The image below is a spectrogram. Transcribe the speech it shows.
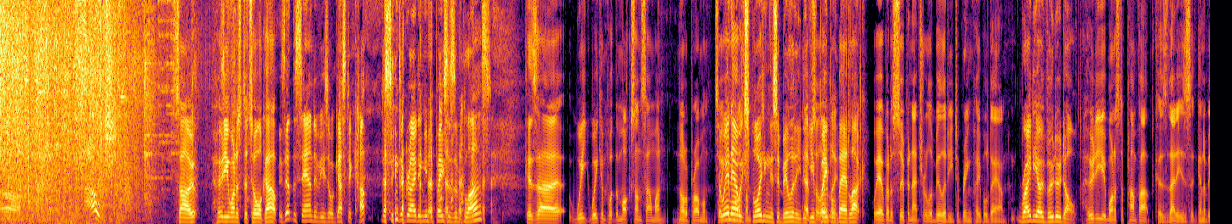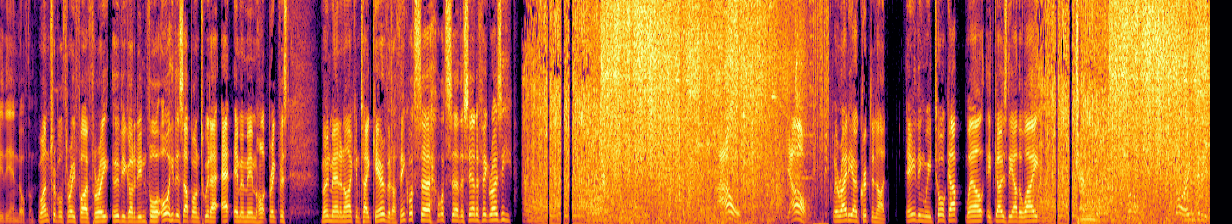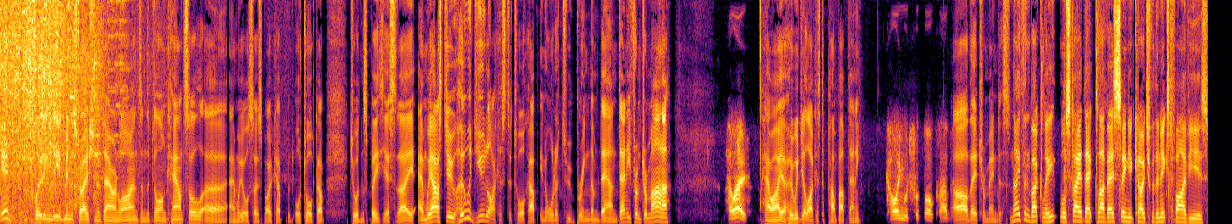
Oh. Ouch! So, who do you want us to talk up? Is that the sound of his Augusta cup disintegrating into pieces of glass? because uh, we we can put the mocks on someone, not a problem. So We are now mock them. exploiting this ability to give people bad luck. We have got a supernatural ability to bring people down. Radio voodoo doll. Who do you want us to pump up? Because that is going to be the end of them. One triple three five three. Who have you got it in for? Or hit us up on Twitter at MMM Hot Breakfast. Moonman and I can take care of it. I think. What's uh, what's uh, the sound effect, Rosie? Ow! Yo! We're radio kryptonite. Anything we talk up, well, it goes the other way. Sorry, we did it again. Including the administration of Darryn Lyons and the Geelong Council. Uh, and we also spoke up or talked up Jordan Spieth yesterday. And we asked you, who would you like us to talk up in order to bring them down? Danny from Dromana, Hello, how are you? Who would you like us to pump up, Danny? Collingwood Football Club. Oh, they're tremendous. Nathan Buckley will stay at that club as senior coach for the next five years.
